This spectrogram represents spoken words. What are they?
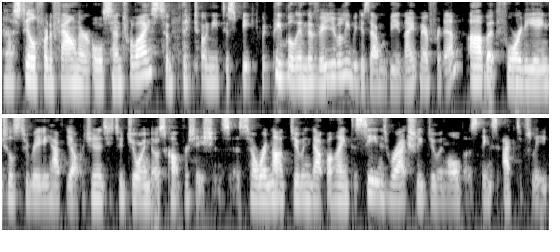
Uh, still for the founder, all centralized so that they don't need to speak with people individually because that would be a nightmare for them. Uh, but for the angels to really have the opportunity to join those conversations. So we're not doing that behind the scenes. We're actually doing all those things actively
